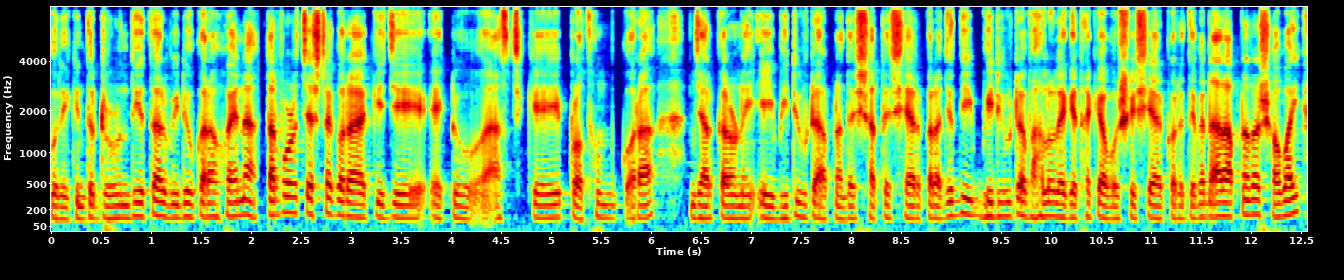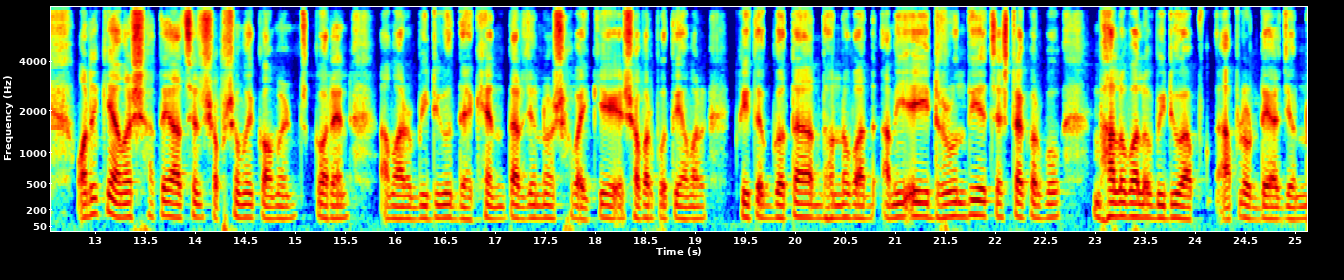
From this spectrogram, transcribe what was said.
করি, কিন্তু ড্রোন দিয়ে তো আর ভিডিও করা হয় না। তারপরও চেষ্টা করা আর কি যে একটু আজকে প্রথম করা, যার কারণে এই ভিডিওটা আপনাদের সাথে শেয়ার করা। যদি ভিডিওটা ভালো লেগে থাকে, অবশ্যই শেয়ার করে দেবেন। আর আপনারা সবাই, অনেকে আমার সাথে আছেন, সবসময় কমেন্ট করেন, আমার ভিডিও দেখেন, তার জন্য সবাইকে, সবার প্রতি আমার কৃতজ্ঞতা, ধন্যবাদ। আমি এই ড্রোন দিয়ে চেষ্টা করব ভালো ভালো ভিডিও আপ আপলোড দেওয়ার জন্য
